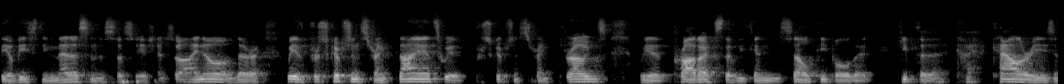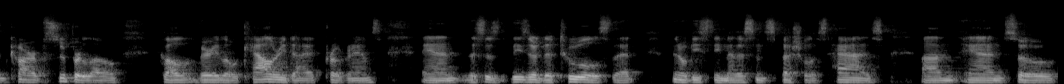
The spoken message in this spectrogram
the Obesity Medicine Association. So I know there we have prescription strength diets, we have prescription strength drugs, we have products that we can sell people that keep the ca- calories and carbs super low, called very low calorie diet programs. And this is these are the tools that an obesity medicine specialist has. Um, and so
